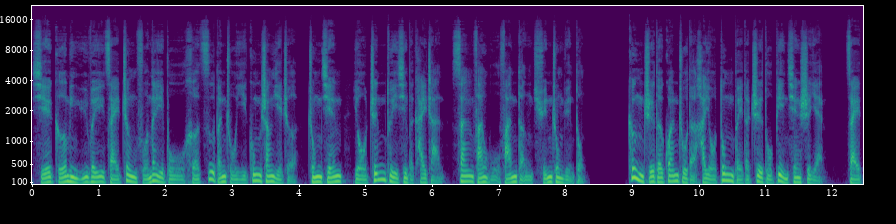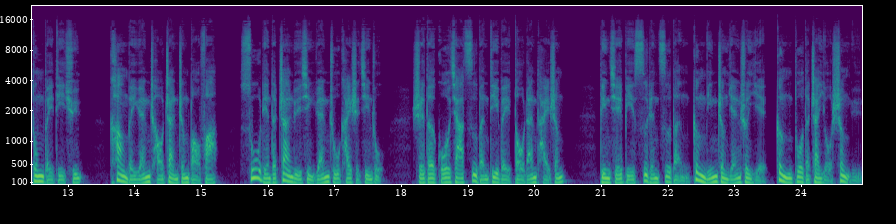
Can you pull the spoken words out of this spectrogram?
携革命余威，在政府内部和资本主义工商业者中间有针对性的开展三反五反等群众运动。更值得关注的还有东北的制度变迁试验。在东北地区，抗美援朝战争爆发，苏联的战略性援助开始进入，使得国家资本地位陡然抬升，并且比私人资本更名正言顺，也更多的占有剩余，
